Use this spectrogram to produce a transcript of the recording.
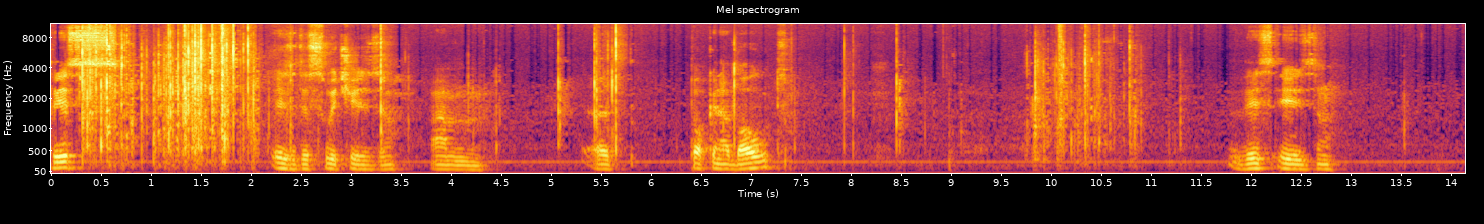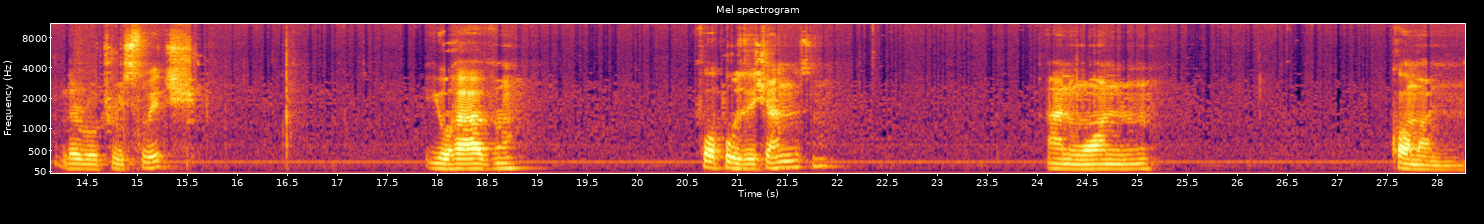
This is the switches I'm uh, talking about. This is the rotary switch you have four positions and one common.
